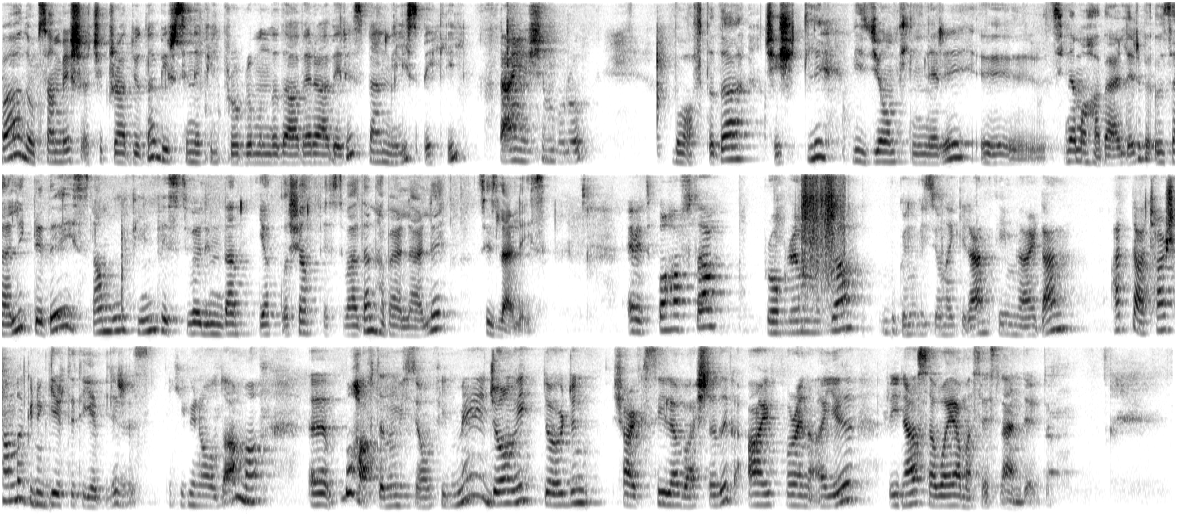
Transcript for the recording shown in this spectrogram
Merhaba, 95 Açık Radyo'da bir sinefil programında daha beraberiz. Ben Melis Behlil. Ben Yaşım Burul. Bu haftada çeşitli vizyon filmleri, e, sinema haberleri ve özellikle de İstanbul Film Festivali'nden yaklaşan festivalden haberlerle sizlerleyiz. Evet, bu hafta programımıza bugün vizyona giren filmlerden hatta çarşamba günü girdi diyebiliriz. İki gün oldu ama e, bu haftanın vizyon filmi John Wick 4'ün şarkısıyla başladık. Eye for an Eye'ı Rina Sawayama seslendirdi.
